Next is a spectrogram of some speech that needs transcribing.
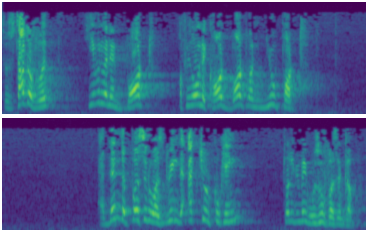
So to start off with, he even went and bought, of his own accord, bought one new pot. And then the person who was doing the actual cooking told him to make wuzu first and come.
